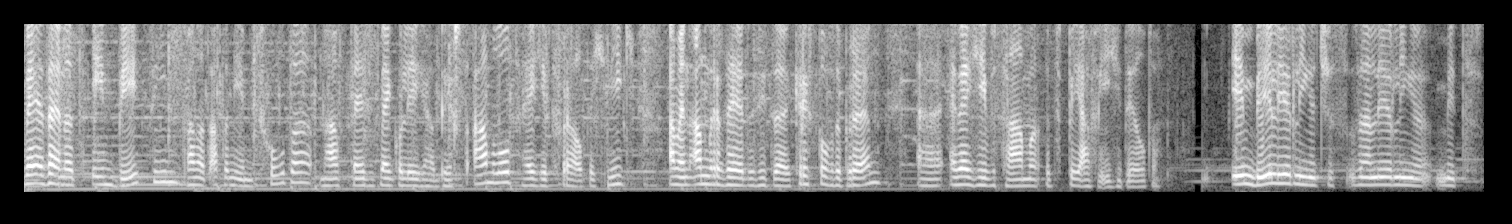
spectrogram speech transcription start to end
Wij zijn het 1B-team van het Atheneum Schoten. Naast mij zit mijn collega Bert Ameloot. Hij geeft vooral techniek. Aan mijn andere zijde zit eh, Christophe de Bruin. Uh, en wij geven samen het PAV-gedeelte. 1B-leerlingetjes zijn leerlingen met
